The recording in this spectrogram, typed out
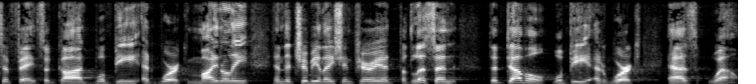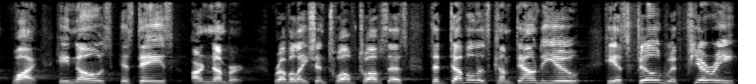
to faith. So God will be at work mightily in the tribulation period. But listen, the devil will be at work as well. Why? He knows his days are numbered. Revelation 12, 12 says, the devil has come down to you. He is filled with fury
